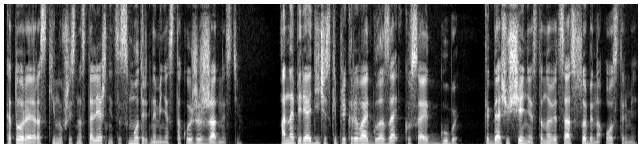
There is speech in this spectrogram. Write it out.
которая, раскинувшись на столешнице, смотрит на меня с такой же жадностью. Она периодически прикрывает глаза и кусает губы, когда ощущения становятся особенно острыми.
